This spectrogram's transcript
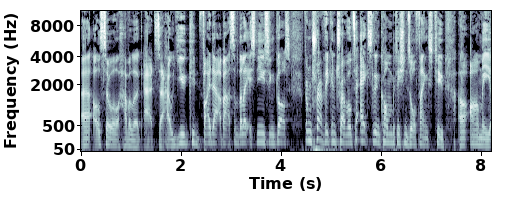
Uh, also, we'll have a look at uh, how you could find out about some of the latest news and goss from traffic and travel to excellent competitions, all thanks to our army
